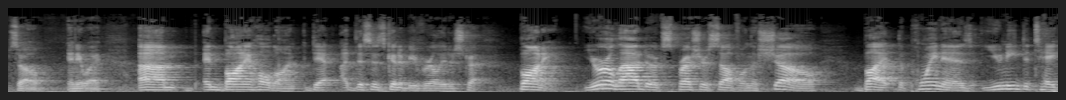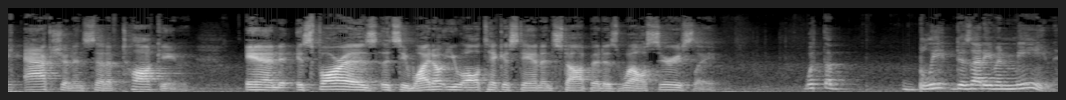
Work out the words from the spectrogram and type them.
So anyway, um, and Bonnie, hold on. This is going to be really distracting. Bonnie, you're allowed to express yourself on the show, but the point is you need to take action instead of talking. And as far as, let's see, why don't you all take a stand and stop it as well? Seriously. What the bleep does that even mean?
